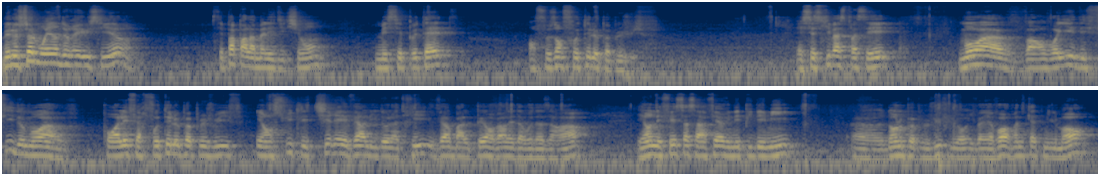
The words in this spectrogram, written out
Mais le seul moyen de réussir, c'est pas par la malédiction, mais c'est peut-être en faisant fauter le peuple juif. Et c'est ce qui va se passer. Moab va envoyer des filles de Moab pour aller faire fauter le peuple juif et ensuite les tirer vers l'idolâtrie, vers Balpéor, vers les Davodazara. Et en effet, ça, ça va faire une épidémie euh, dans le peuple juif. Il va y avoir 24 000 morts.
